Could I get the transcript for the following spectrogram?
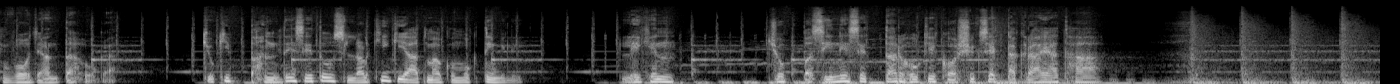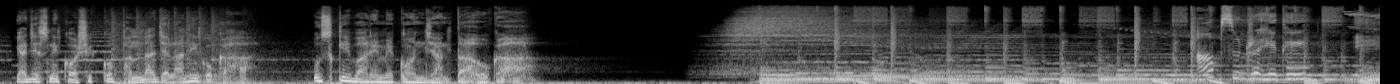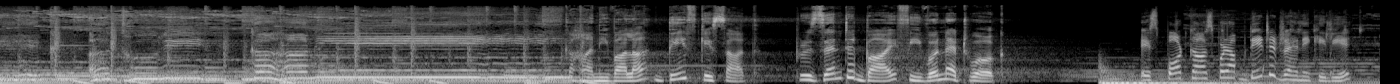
वो जानता होगा। क्योंकि फंदे से तो उस लड़की की आत्मा को मुक्ति मिली। लेकिन जो पसीने से तर होके कौशिक से टकराया था या जिसने कौशिक को फंदा जलाने को कहा उसके बारे में कौन जानता होगा? आप सुन रहे थे एक अधूरी कहानी। कहानी वाला देव के साथ प्रेजेंटेड बाय फीवर नेटवर्क इस पॉडकास्ट पर अपडेटेड रहने के लिए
